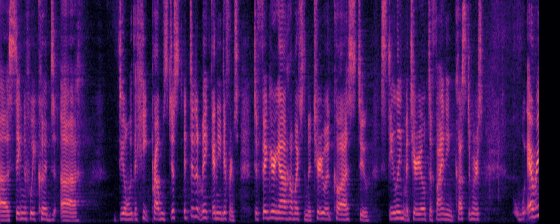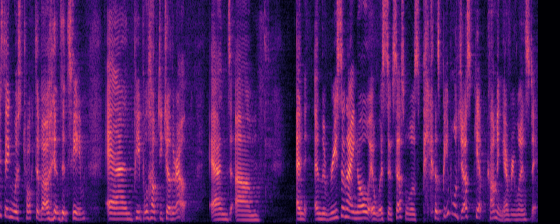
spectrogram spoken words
uh, seeing if we could uh, deal with the heat problems. Just it didn't make any difference to figuring out how much the material would cost, to stealing material, to finding customers everything was talked about in the team, and people helped each other out. And um, and and the reason I know it was successful was because people just kept coming every Wednesday,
